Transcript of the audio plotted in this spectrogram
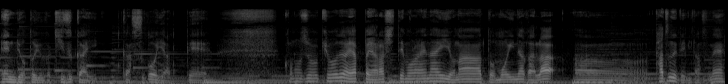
う遠慮というか気遣いがすごいあってこの状況ではやっぱやらせてもらえないよなと思いながら訪ねてみたんですね。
